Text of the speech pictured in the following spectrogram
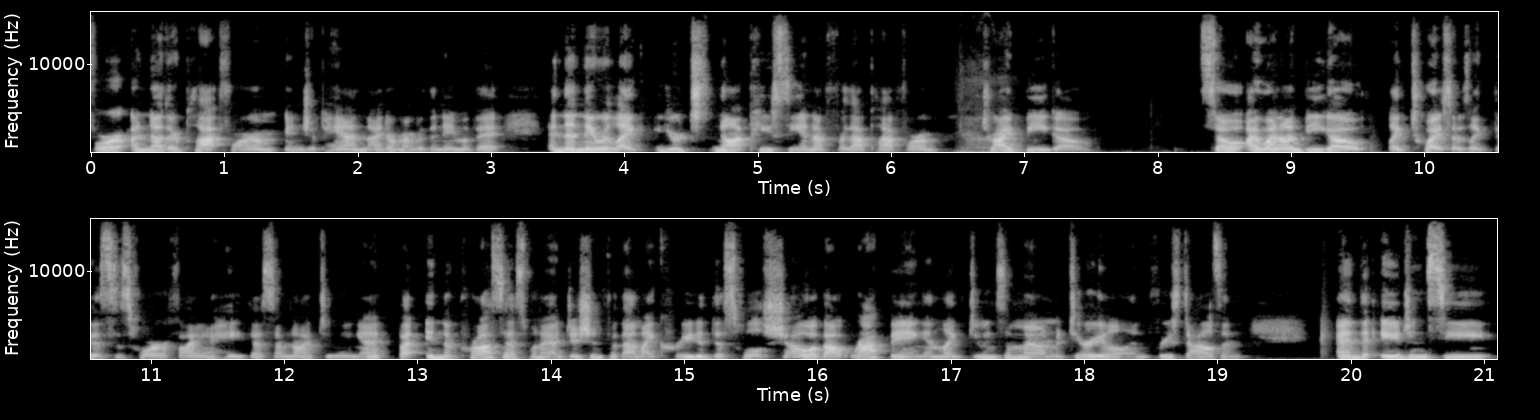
for another platform in Japan. I don't remember the name of it. And then they were like, you're t- not PC enough for that platform. Try Bigo. So I went on Bigo like twice. I was like, this is horrifying. I hate this. I'm not doing it. But in the process, when I auditioned for them, I created this whole show about rapping and like doing some of my own material and freestyles and and the agency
